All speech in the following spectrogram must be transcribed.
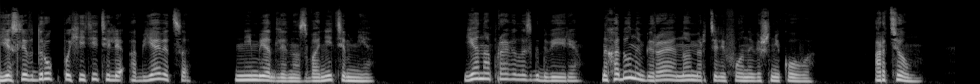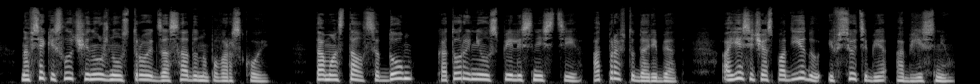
если вдруг похитители объявятся, немедленно звоните мне. Я направилась к двери, на ходу набирая номер телефона Вишнякова. «Артём, на всякий случай нужно устроить засаду на Поварской. Там остался дом, который не успели снести. Отправь туда ребят. А я сейчас подъеду и все тебе объясню».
